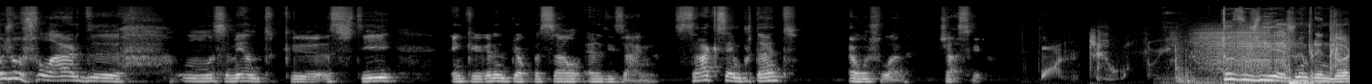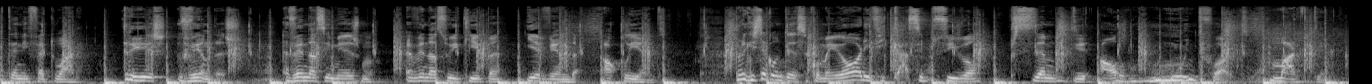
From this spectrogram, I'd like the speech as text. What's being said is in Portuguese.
Hoje vou-vos falar de um lançamento que assisti em que a grande preocupação era design. Será que isso é importante? É vamos falar já a seguir. Todos os dias o empreendedor tem de efetuar três vendas: a venda a si mesmo, a venda à sua equipa e a venda ao cliente. Para que isto aconteça com a maior eficácia possível, precisamos de algo muito forte: marketing.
